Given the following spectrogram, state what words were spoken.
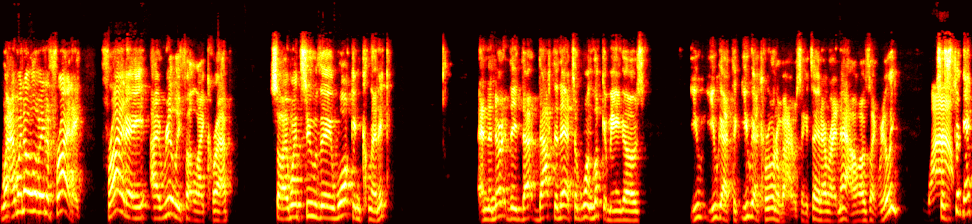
Well, I went all the way to Friday. Friday, I really felt like crap. So I went to the walk-in clinic, and the, ner- the do- doctor there took one look at me and goes, "You you got the you got coronavirus. I can tell you that right now." I was like, "Really?" Wow. So she took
